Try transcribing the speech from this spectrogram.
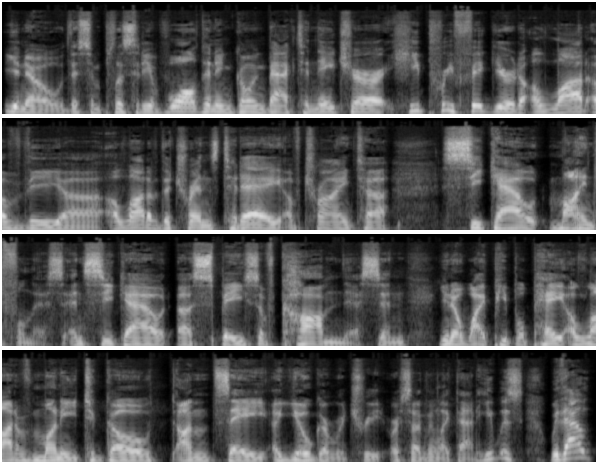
you know the simplicity of Walden and going back to nature, he prefigured a lot of the uh, a lot of the trends today of trying to seek out mindfulness and seek out a space of calmness, and you know why people pay a lot of money to go on, say, a yoga retreat or something like that. He was without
